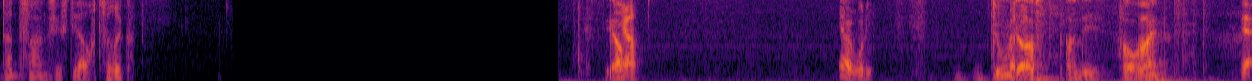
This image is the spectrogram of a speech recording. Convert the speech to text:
dann zahlen sie es dir auch zurück. Ja. Ja, ja Rudi. Du darfst, Andi. Hau rein. Ja,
